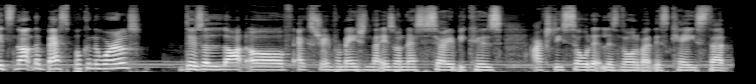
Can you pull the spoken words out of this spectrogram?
It's not the best book in the world. There's a lot of extra information that is unnecessary because actually so little is known about this case that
